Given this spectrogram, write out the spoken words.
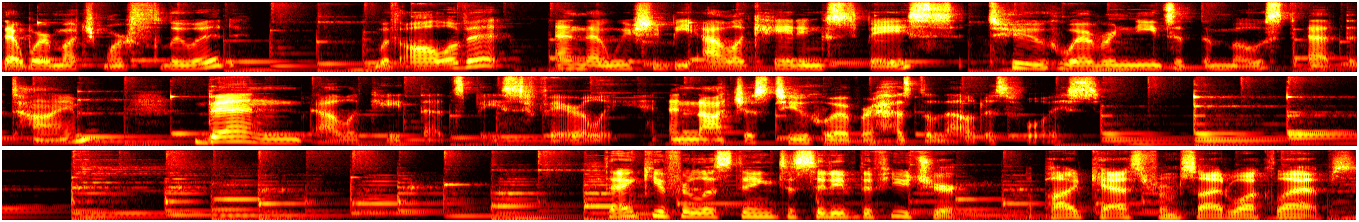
that we're much more fluid with all of it, and that we should be allocating space to whoever needs it the most at the time, then allocate that space fairly and not just to whoever has the loudest voice. Thank you for listening to City of the Future, a podcast from Sidewalk Labs.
